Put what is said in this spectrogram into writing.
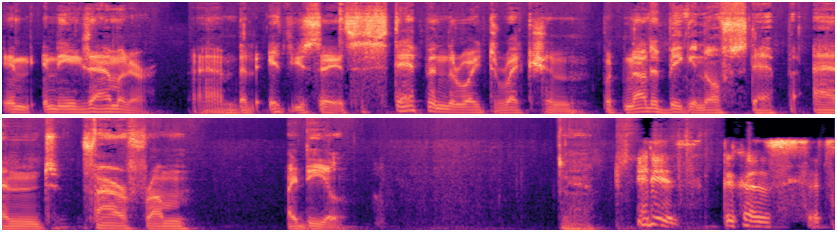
in in the examiner um, that it, you say it's a step in the right direction, but not a big enough step, and far from ideal. Yeah. It is because it's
